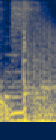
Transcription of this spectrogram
Wow.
